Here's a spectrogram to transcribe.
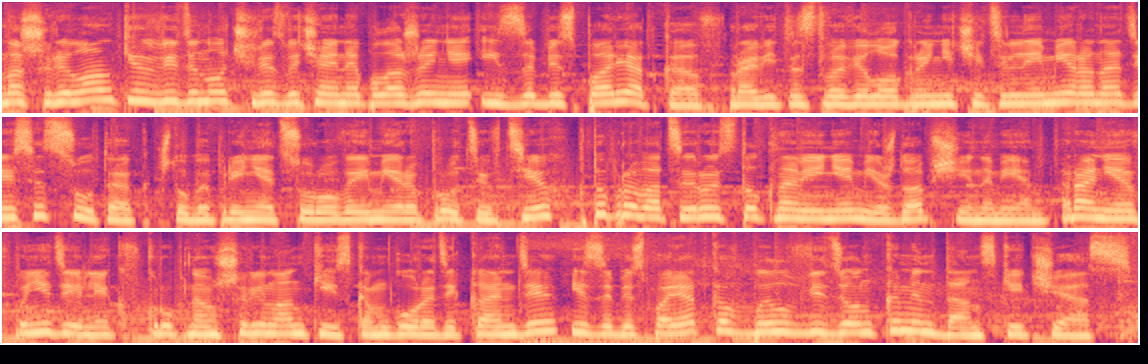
На Шри-Ланке введено чрезвычайное положение из-за беспорядков. Правительство ввело ограничительные меры на 10 суток, чтобы принять суровые меры против тех, кто провоцирует столкновения между общинами. Ранее в понедельник в крупном шри-ланкийском городе Канди из-за беспорядков был введен комендантский час.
